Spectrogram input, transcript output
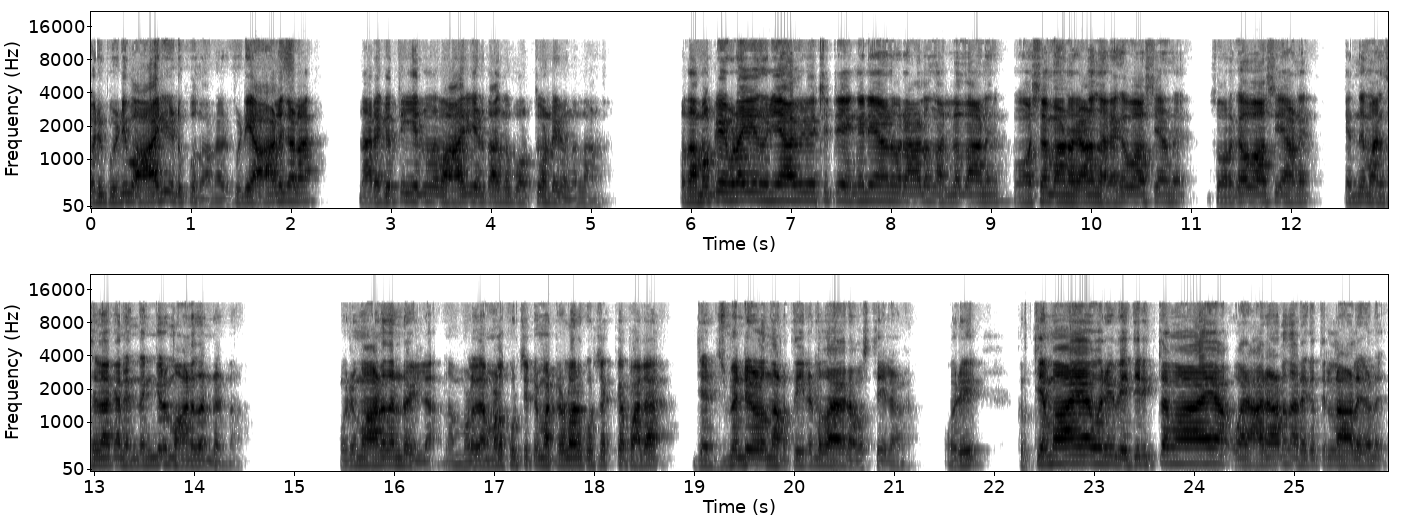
ഒരു പിടി വാരി എടുക്കുന്നതാണ് ഒരു പിടി ആളുകളെ നരകത്തിൽ നിന്ന് വാരിയെടുത്ത് അങ്ങ് പുറത്തു കൊണ്ടുവരുന്നതാണ് അപ്പൊ നമുക്ക് ഇവിടെ ഈ ദുനിയാവിൽ വെച്ചിട്ട് എങ്ങനെയാണ് ഒരാൾ നല്ലതാണ് മോശമാണ് ഒരാൾ നരകവാസിയാണ് സ്വർഗവാസിയാണ് എന്ന് മനസ്സിലാക്കാൻ എന്തെങ്കിലും മാനദണ്ഡം ഒരു മാനദണ്ഡം ഇല്ല. നമ്മൾ നമ്മളെ കുറിച്ചിട്ട് മറ്റുള്ളവരെ കുറിച്ചൊക്കെ പല ജഡ്ജ്മെന്റുകളും നടത്തിയിട്ടുള്ളതായ ഒരു അവസ്ഥയിലാണ്. ഒരു കൃത്യമായ ഒരു വ്യതിരിക്തമായ ആരാണ് നരകത്തിലുള്ള ആളുകൾ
